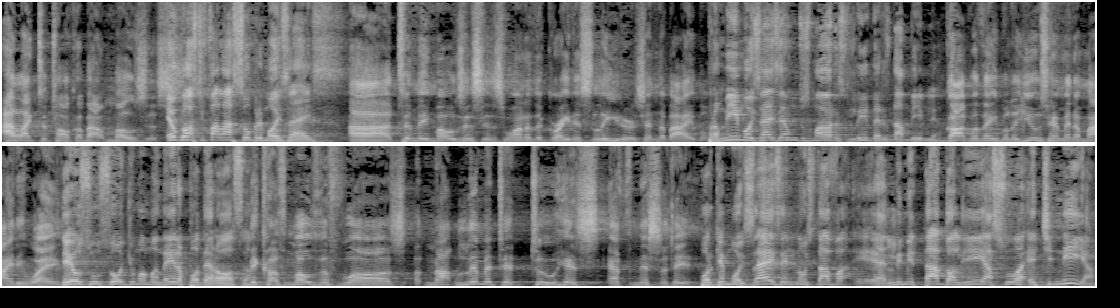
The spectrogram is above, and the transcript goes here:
I like to talk about Moses. Eu gosto de falar sobre Moisés. Uh, to me, Moses is one of the greatest leaders in the Bible. Para mim, Moisés é um dos maiores líderes da Bíblia. God was able to use him in a mighty way Deus usou de uma maneira poderosa. because Moses was not limited to his ethnicity. Porque Moisés ele não estava eh, limitado ali à sua etnia.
